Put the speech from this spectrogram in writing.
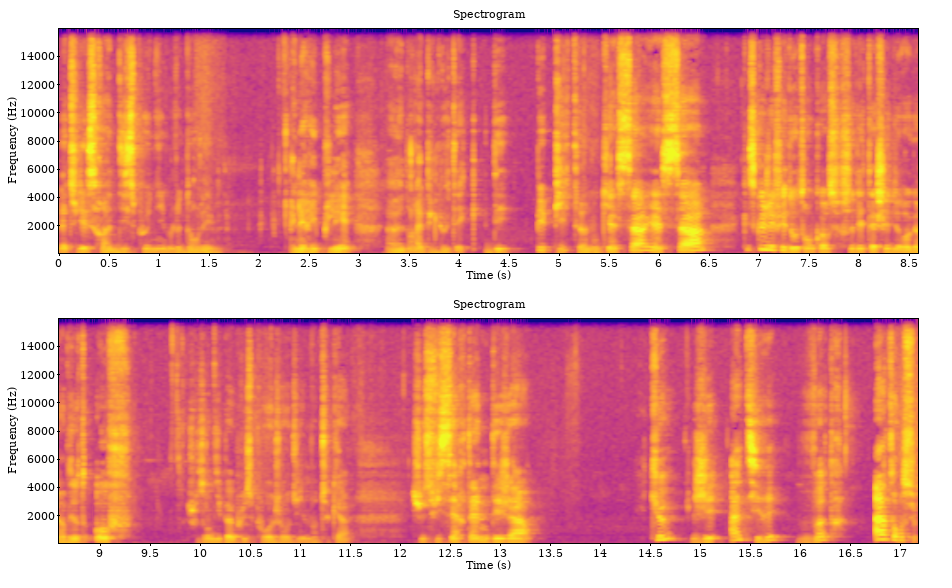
L'atelier sera disponible dans les les replays euh, dans la bibliothèque des pépites. Donc il y a ça, il y a ça. Qu'est-ce que j'ai fait d'autre encore sur se détacher du regard des autres? Off, je vous en dis pas plus pour aujourd'hui, mais en tout cas, je suis certaine déjà que j'ai attiré votre attention.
